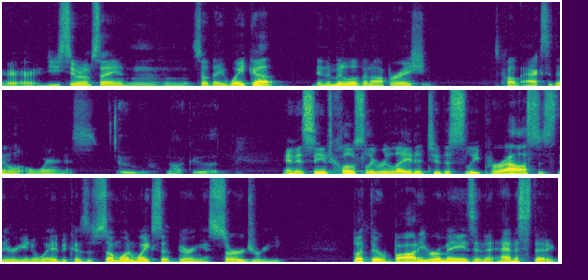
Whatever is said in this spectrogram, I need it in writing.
Er, Do you see what I'm saying? hmm So they wake up in the middle of an operation. It's called accidental awareness. Ooh, not good. And it seems closely related to the sleep paralysis theory in a way because if someone wakes up during a surgery, but their body remains in an anesthetic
